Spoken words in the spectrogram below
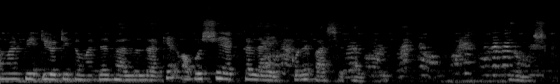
আমার ভিডিওটি তোমাদের ভালো লাগে, অবশ্যই একটা লাইক করে পাশে থাকবে। নমস্কার।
